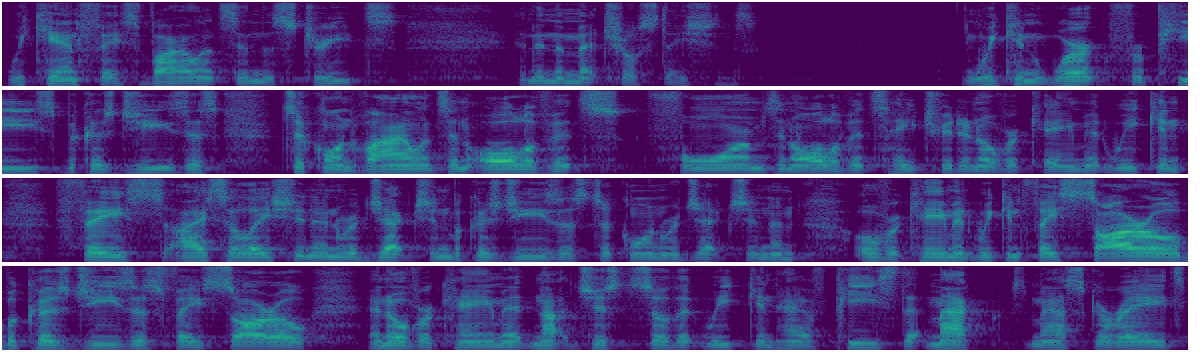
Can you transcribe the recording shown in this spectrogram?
we can face violence in the streets and in the metro stations. We can work for peace because Jesus took on violence in all of its forms and all of its hatred and overcame it. We can face isolation and rejection because Jesus took on rejection and overcame it. We can face sorrow because Jesus faced sorrow and overcame it, not just so that we can have peace that masquerades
